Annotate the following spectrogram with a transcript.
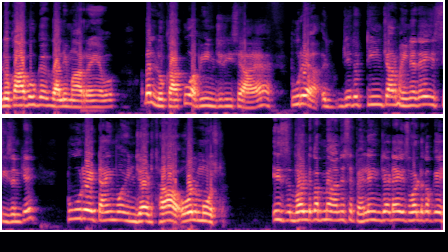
लुकाकू के गाली मार रहे हैं वो। अबे लुकाकू अभी इंजरी से आया है। पूरे, ये जो तीन चार महीने थे इस सीज़न के, पूरे टाइम वो इंजर्ड था ऑलमोस्ट इस वर्ल्ड कप में आने से पहले इंजर्ड है, इस वर्ल्ड कप के,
